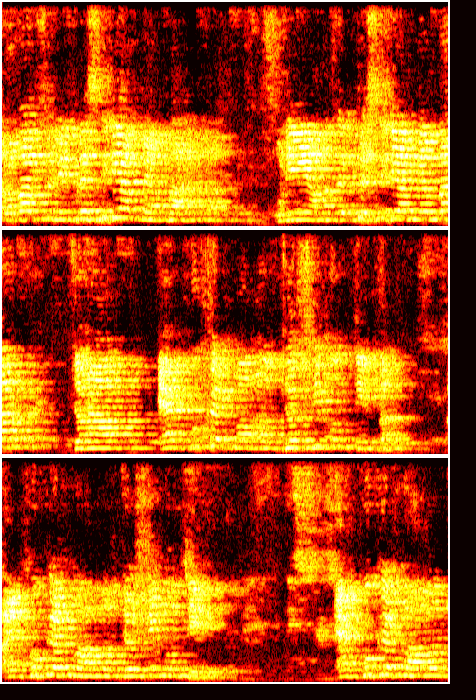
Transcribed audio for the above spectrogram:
প্রভাবশালী প্রেসিডিয়াম মেম্বার। উনি আমাদের প্রেসিডিয়াম মেম্বার। জনাব advocate Mohammad Jasim Uddin advocate Mohammad Jasim Uddin advocate Mohammad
